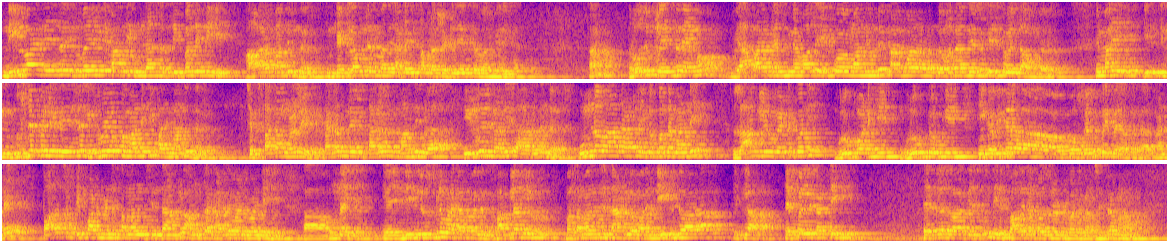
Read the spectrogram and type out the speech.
నీల్వాయి రేంజ్లో ఇరవై ఎనిమిది మంది ఉండాల్సిన సిబ్బందికి ఆరు మంది ఉన్నారు. ఇంకెట్లా ఉంటుంది మరి అటవీ సంరక్షణ ఎట్లా చేస్తారు మరి మీరు ఇక? రోజుకు లేస్తేనేమో వ్యాపారం చేసుకునే వాళ్ళు ఎక్కువ మంది ఉండి కలప దొంగతనం చేసి తీసుకువెళ్తా ఉంటారు మరి కృష్ణపల్లి రేంజ్లో ఇరవై ఒక్క మందికి పది మంది ఉన్నారు. చెప్పు సగం కూడా లేదు. సగం లేదు. సగం మంది కూడా ఇరవై ఆరు మంది ఉన్నారు. ఉన్న వాళ్ళ దాంట్లో ఇంకా కొంతమంది లాంగ్ లీవ్ పెట్టుకొని గ్రూప్ వన్కి గ్రూప్ టూకి ఇంకా ఇతర పోస్టులకు ప్రిపేర్ అవుతున్నారు. అంటే ఫారెస్ట్ డిపార్ట్మెంట్ సంబంధించిన దాంట్లో అంత కఠినమైనటువంటి ఉన్నాయి. ఇక దీన్ని చూసుకుని మనకు అర్థమవుతుంది. స్మగ్లర్లు మాకు సంబంధించిన దాంట్లో మరి నీటి ద్వారా ఇట్లా తెప్పల్ని కట్టి తెప్పల ద్వారా తీసుకుని దీన్ని స్వాధీనపరుచున్నటువంటి మన చిత్రం మనం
